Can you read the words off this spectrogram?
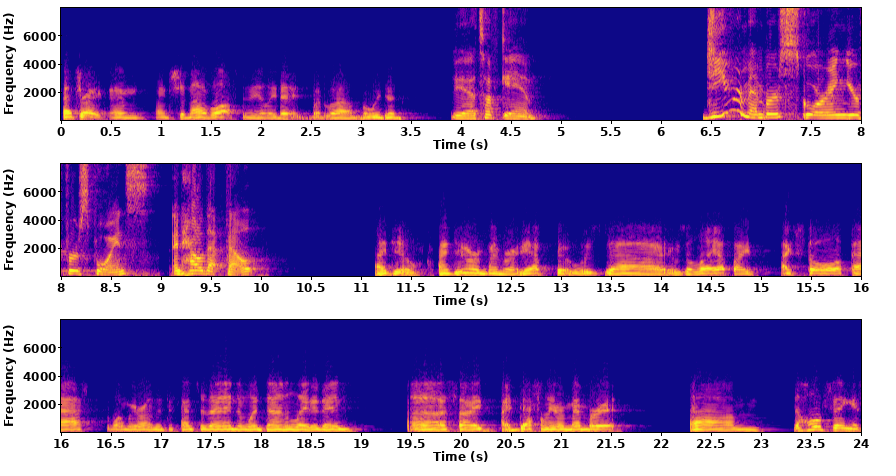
That's right, and and should not have lost in the Elite Eight, but uh, but we did. Yeah, tough game. Do you remember scoring your first points and how that felt? I do. I do remember it. Yep, it was uh, it was a layup. I I stole a pass when we were on the defensive end and went down and laid it in. Uh, so I I definitely remember it. Um, the whole thing is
